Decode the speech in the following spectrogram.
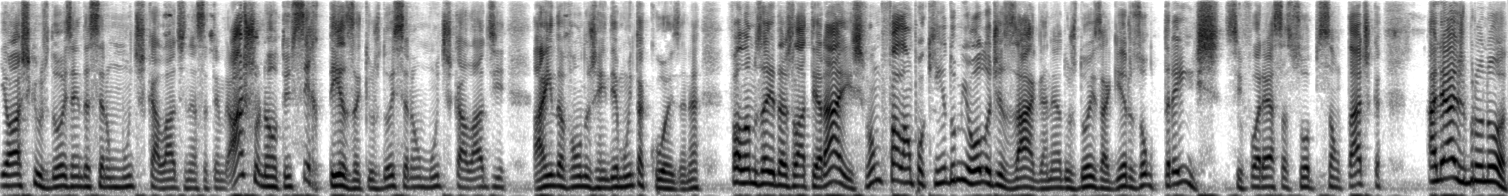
e eu acho que os dois ainda serão muito escalados nessa temporada. Acho não, tenho certeza que os dois serão muito escalados e ainda vão nos render muita coisa, né? Falamos aí das laterais, vamos falar um pouquinho do miolo de zaga, né? Dos dois zagueiros, ou três, se for essa a sua opção tática. Aliás, Bruno,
